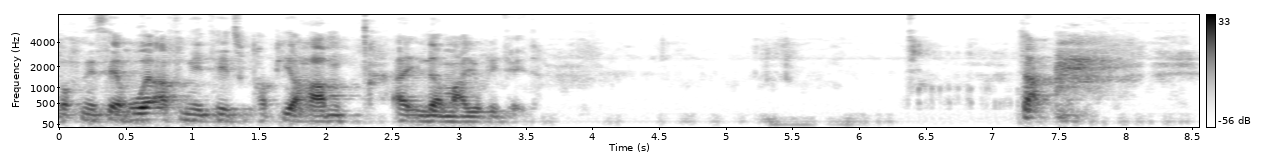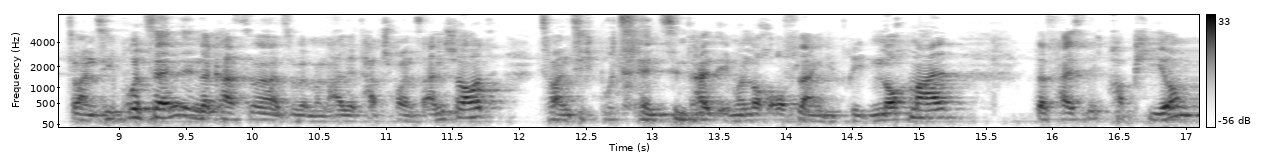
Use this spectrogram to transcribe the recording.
noch eine sehr hohe Affinität zu Papier haben, äh, in der Majorität. Tja, 20 Prozent in der Customer, also wenn man alle Touchpoints anschaut, 20 Prozent sind halt immer noch offline getrieben. Nochmal, das heißt nicht Papier,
